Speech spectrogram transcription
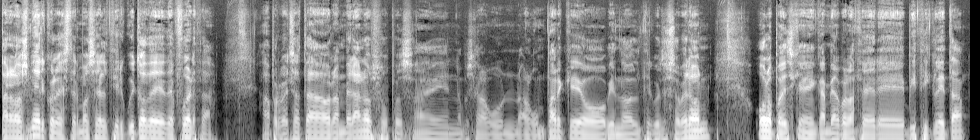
Para los miércoles tenemos el circuito de, fuerza. Aprovechad ahora en verano pues, pues en buscar algún, parque o viendo el circuito de Soberón. O lo podéis cambiar por hacer eh, bicicleta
